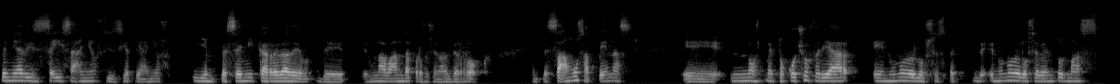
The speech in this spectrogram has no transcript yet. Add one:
tenía 16 años, 17 años, y empecé mi carrera de, de, en una banda profesional de rock. Empezamos apenas, eh, nos, me tocó choferear en uno, de los, en uno de los eventos más,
